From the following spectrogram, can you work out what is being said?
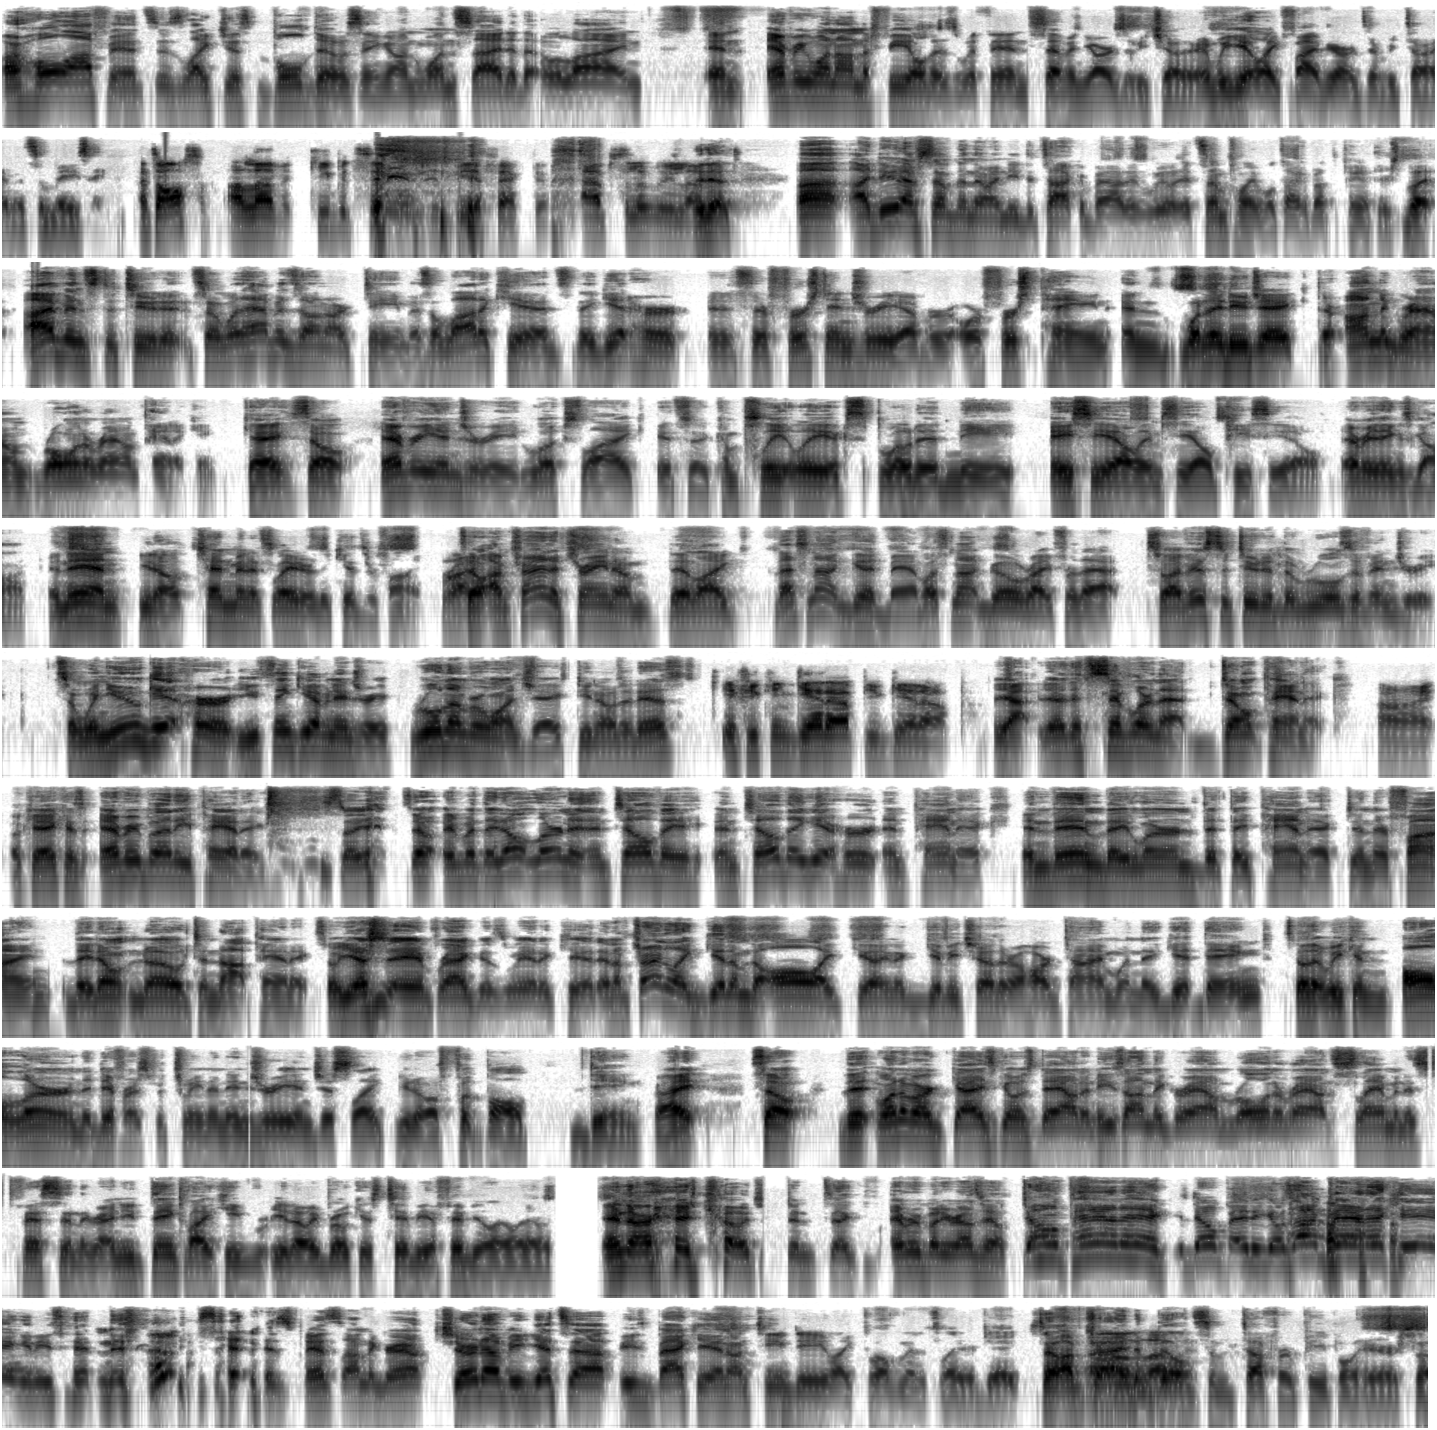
Our whole offense is like just bulldozing on one side of the O line, and everyone on the field is within seven yards of each other, and we get like five yards every time. It's amazing. That's awesome. I love it. Keep it simple. Just be effective. Absolutely love It it. is. Uh, I do have something though I need to talk about, and we'll, at some point we'll talk about the Panthers. But I've instituted. So what happens on our team is a lot of kids they get hurt, and it's their first injury ever or first pain. And what do they do, Jake? They're on the ground, rolling around, panicking. Okay, so every injury looks like it's a completely exploded knee. ACL, MCL, PCL, everything's gone. And then, you know, 10 minutes later, the kids are fine. Right. So I'm trying to train them. They're like, that's not good, man. Let's not go right for that. So I've instituted the rules of injury. So when you get hurt, you think you have an injury. Rule number one, Jake, do you know what it is? if you can get up, you get up. Yeah, it's simpler than that. Don't panic. All right. Okay, because everybody panics. So, so, eh, but they don't learn it until they until they get hurt and panic, and then they learn that they panicked and they're fine. They don't know to not panic. So yesterday in practice, we had a kid, and I'm trying to like get them to all like kind of give each other a hard time when they get dinged, so that we can all learn the difference between an injury and just like you know a football ding, right? So that one of our guys goes down and he's on the ground rolling around slamming his fists in the ground. You'd think like he you know he broke his tibia fibula or whatever and our head coach and like, everybody around him don't panic don't panic he goes i'm panicking and he's hitting his he's hitting his fists on the ground sure enough he gets up he's back in on team d like 12 minutes later jake so i'm trying Oh, to build it. some tougher people here so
